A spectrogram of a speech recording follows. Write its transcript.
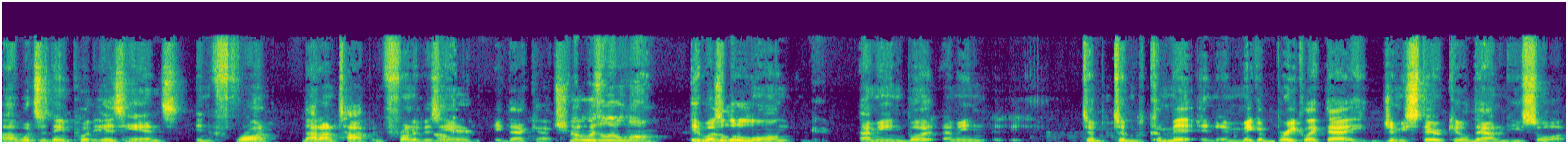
uh what's his name put his hands in front, not on top, in front of his Okay. hand and made that catch. So it was a little long. It was a little long. I mean, but I mean to to commit and, and make a break like that, Jimmy stared Kittle down and he saw it.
